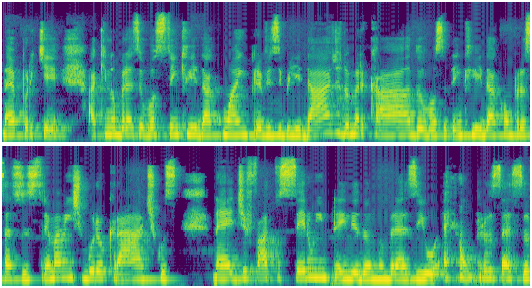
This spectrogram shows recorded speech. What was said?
né? Porque aqui no Brasil você tem que lidar com a imprevisibilidade do mercado, você tem que lidar com processos extremamente burocráticos, né? De fato, ser um empreendedor no Brasil é um processo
